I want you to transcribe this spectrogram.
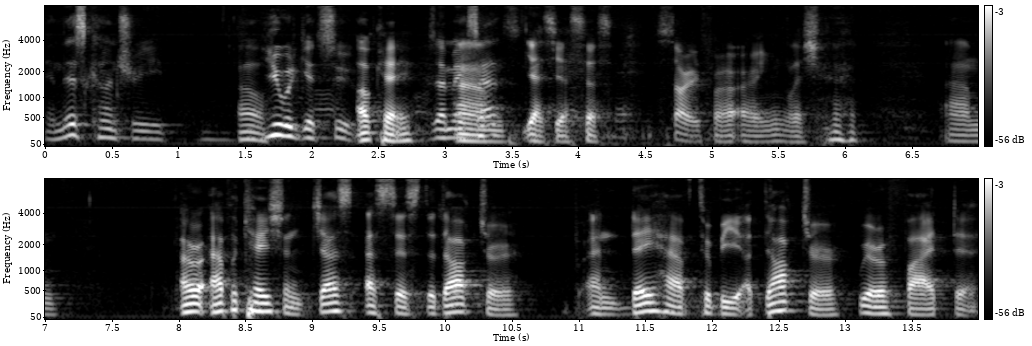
in this country, Oh. you would get sued. Okay. Does that make Um, sense? Yes, yes, yes. Sorry for our English. um, our application just assists the doctor, and they have to be a doctor verified the,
